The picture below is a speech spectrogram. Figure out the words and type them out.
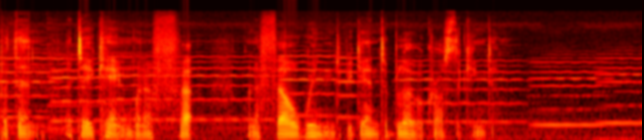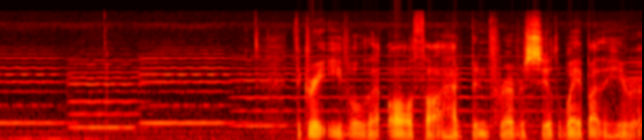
But then, a day came when a, when a fell wind began to blow across the kingdom. The great evil that all thought had been forever sealed away by the hero.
